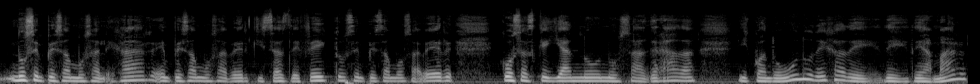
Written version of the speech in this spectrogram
nos empezamos a alejar, empezamos a ver quizás defectos, empezamos a ver cosas que ya no nos agradan y cuando uno deja de, de amar,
